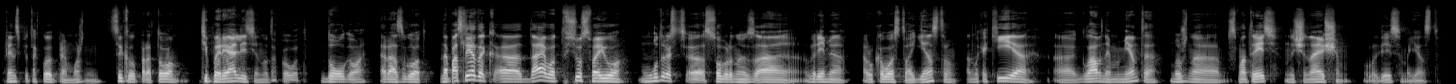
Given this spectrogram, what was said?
В принципе, такой прям можно цикл про то, типа реалити, но такой вот долгого, раз в год. Напоследок, э, дай вот всю свою мудрость, э, собранную за время руководства агентством, на какие э, главные моменты нужно смотреть начинающим владельцам агентства.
